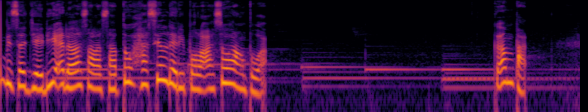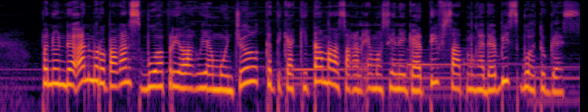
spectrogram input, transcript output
bisa jadi adalah salah satu hasil dari pola asuh orang tua. Keempat, penundaan merupakan sebuah perilaku yang muncul ketika kita merasakan emosi negatif saat menghadapi sebuah tugas.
